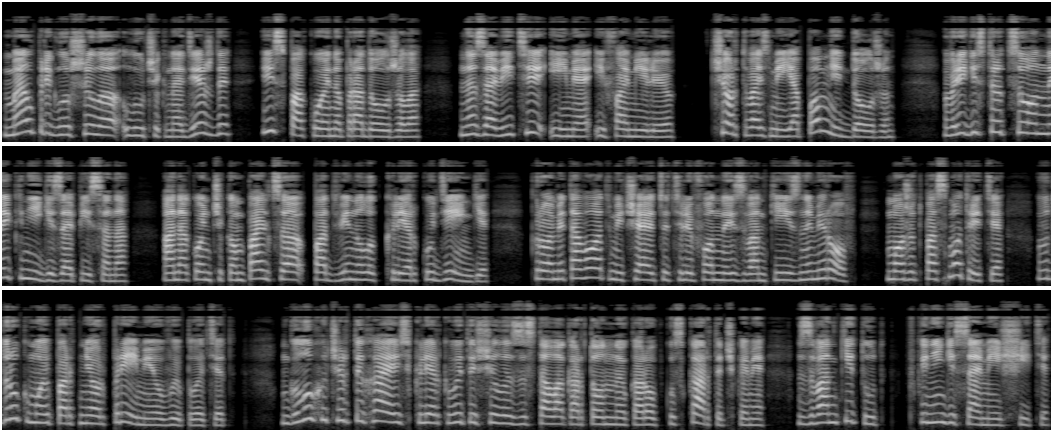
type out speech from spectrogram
Мел приглушила лучик надежды и спокойно продолжила. «Назовите имя и фамилию. Черт возьми, я помнить должен. В регистрационной книге записано». Она кончиком пальца подвинула к клерку деньги. Кроме того, отмечаются телефонные звонки из номеров. Может, посмотрите? Вдруг мой партнер премию выплатит. Глухо чертыхаясь, клерк вытащил из-за стола картонную коробку с карточками. Звонки тут, В книге сами ищите».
